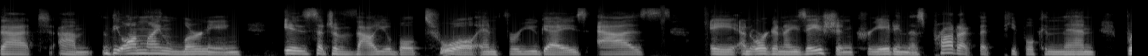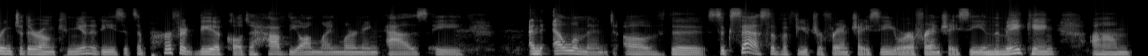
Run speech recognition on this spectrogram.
that um, the online learning is such a valuable tool. And for you guys as a an organization creating this product that people can then bring to their own communities it's a perfect vehicle to have the online learning as a an element of the success of a future franchisee or a franchisee in the making um,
